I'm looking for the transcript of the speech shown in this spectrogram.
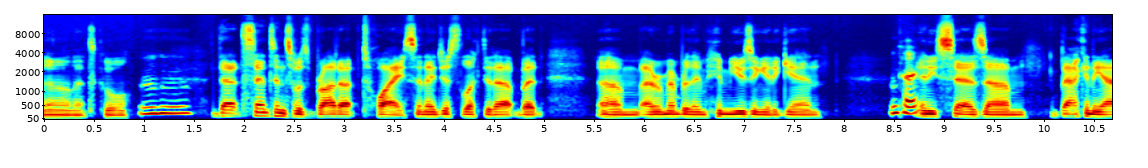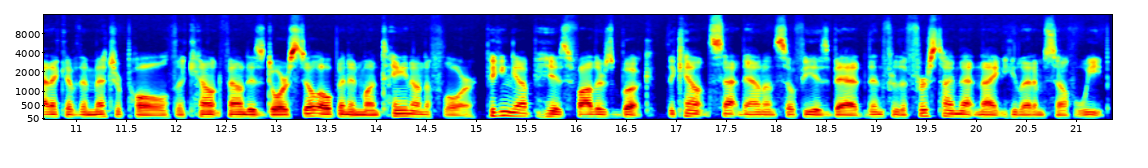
Oh, that's cool. Mm-hmm. That sentence was brought up twice, and I just looked it up, but um, I remember them him using it again. Okay. And he says, um, back in the attic of the metropole, the count found his door still open and Montaigne on the floor. Picking up his father's book, the count sat down on Sophia's bed. Then, for the first time that night, he let himself weep,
